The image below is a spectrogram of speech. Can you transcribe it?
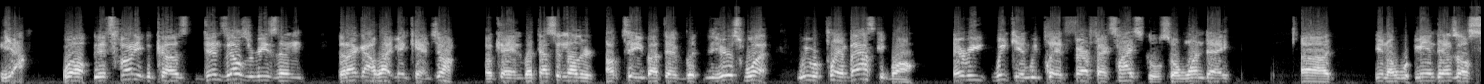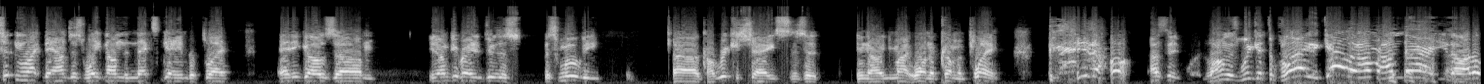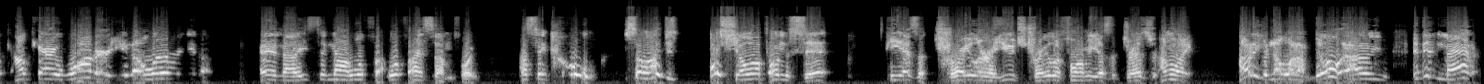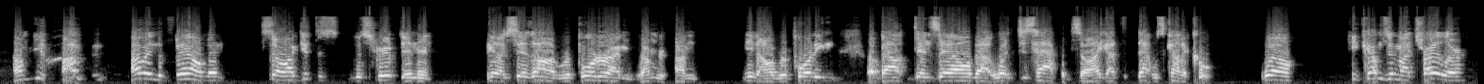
Yeah. Well, it's funny because Denzel's the reason that I got White Men Can't Jump. Okay, but that's another. I'll tell you about that. But here's what: we were playing basketball every weekend. We played Fairfax High School. So one day, uh, you know, me and Denzel sitting right down, just waiting on the next game to play. And he goes, um, "You know, I'm getting ready to do this this movie uh, called Ricochet. He Says that you know you might want to come and play." you know, I said, as long as we get to play together, I'm, I'm there. You know, I don't, I'll carry water. You know, whatever. You know. And uh, he said, "No, we'll we'll find something for you." I said, "Cool." So I just I show up on the set. He has a trailer, a huge trailer for me. as a dresser. I'm like, I don't even know what I'm doing. I don't even. It didn't matter. I'm you know, I'm I'm in the film, and so I get the the script, and it you know it says, "Oh, reporter, I'm I'm I'm." You know, reporting about Denzel about what just happened. So I got that was kind of cool. Well, he comes in my trailer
